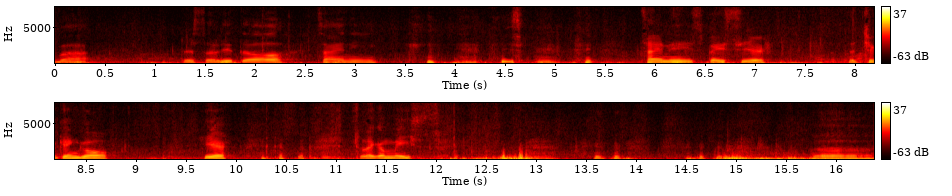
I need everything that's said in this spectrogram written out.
but there's a little tiny tiny space here that you can go. Here. It's like a maze. Uh.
